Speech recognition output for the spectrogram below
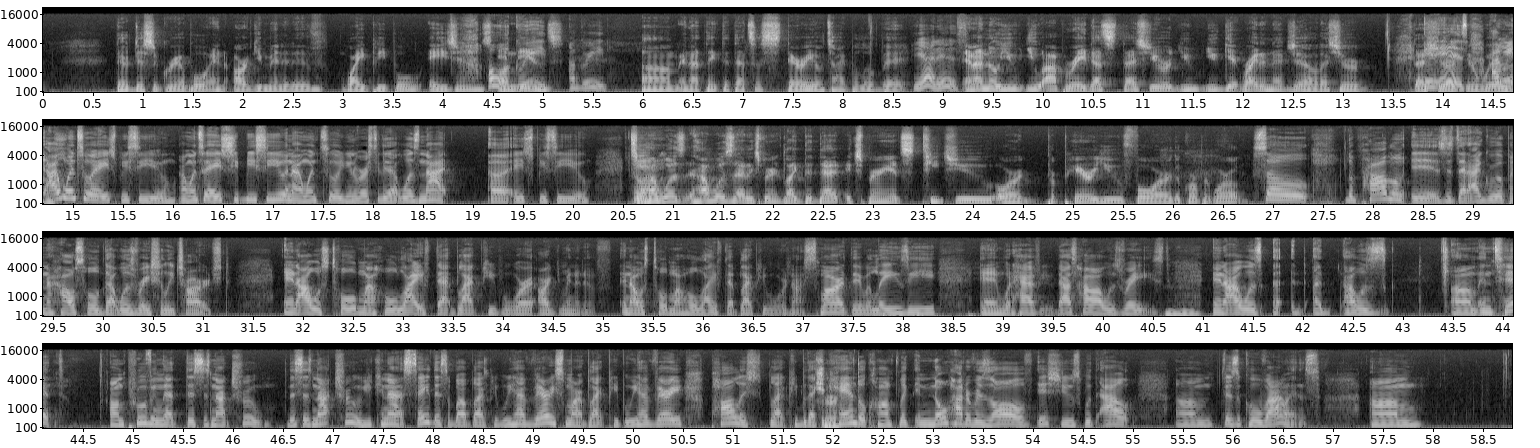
they're disagreeable and argumentative white people, Asians, Oh, Indians, agreed. Agreed. um, and I think that that's a stereotype a little bit. Yeah, it is. And I know you you operate. That's that's your you you get right in that jail. That's your that's It your, is. your I mean, I went to a HBCU. I went to HBCU, and I went to a university that was not uh, HBCU. So And how was how was that experience? Like, did that experience teach you or prepare you for the corporate world? So the problem is, is that I grew up in a household that was racially charged, And I was told my whole life that black people were argumentative. And I was told my whole life that black people were not smart, they were lazy, and what have you. That's how I was raised. Mm-hmm. And I was, uh, uh, I was um, intent on proving that this is not true. This is not true. You cannot say this about black people. We have very smart black people. We have very polished black people that Sure. can handle conflict and know how to resolve issues without um, physical violence. Um,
